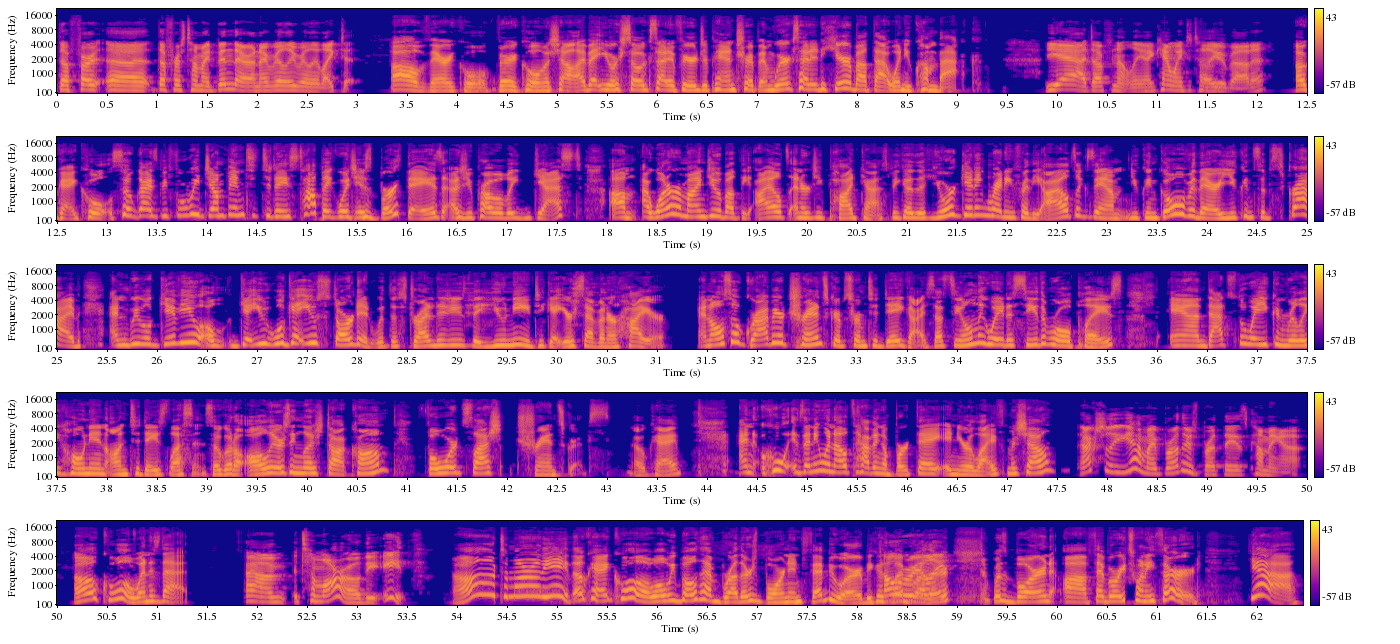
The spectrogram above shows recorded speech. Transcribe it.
the first uh the first time I'd been there and I really really liked it. Oh, very cool. Very cool, Michelle. I bet you were so excited for your Japan trip, and we're excited to hear about that when you come back. Yeah, definitely. I can't wait to tell you about it. Okay, cool. So, guys, before we jump into today's topic, which is birthdays, as you probably guessed, um, I want to remind you about the IELTS Energy podcast because if you're getting ready for the IELTS exam, you can go over there, you can subscribe, and we will give you a get you we'll get you started with the strategies that you need to get your seven or higher. And also grab your transcripts from today, guys. That's the only way to see the role plays. And that's the way you can really hone in on today's lesson. So go to allearsenglish.com forward slash transcripts. Okay. And who is anyone else having a birthday in your life, Michelle? Actually, yeah, my brother's birthday is coming up. Oh, cool. When is that? Um, tomorrow, the 8th. Oh, tomorrow the 8th. Okay, cool. Well, we both have brothers born in February because Oh, my really? brother was born uh, February 23rd. Yeah,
